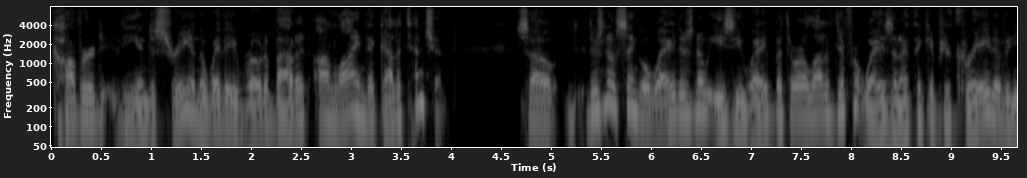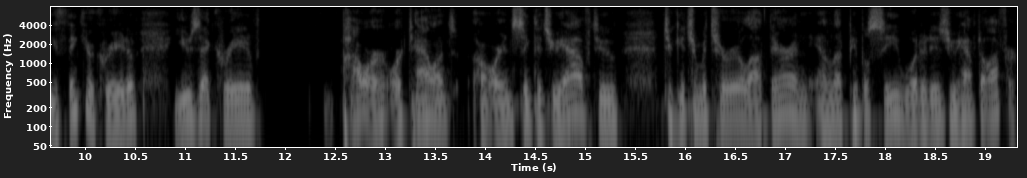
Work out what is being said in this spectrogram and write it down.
covered the industry and the way they wrote about it online that got attention. So there's no single way, there's no easy way, but there are a lot of different ways. And I think if you're creative and you think you're creative, use that creative power or talent or instinct that you have to to get your material out there and, and let people see what it is you have to offer.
